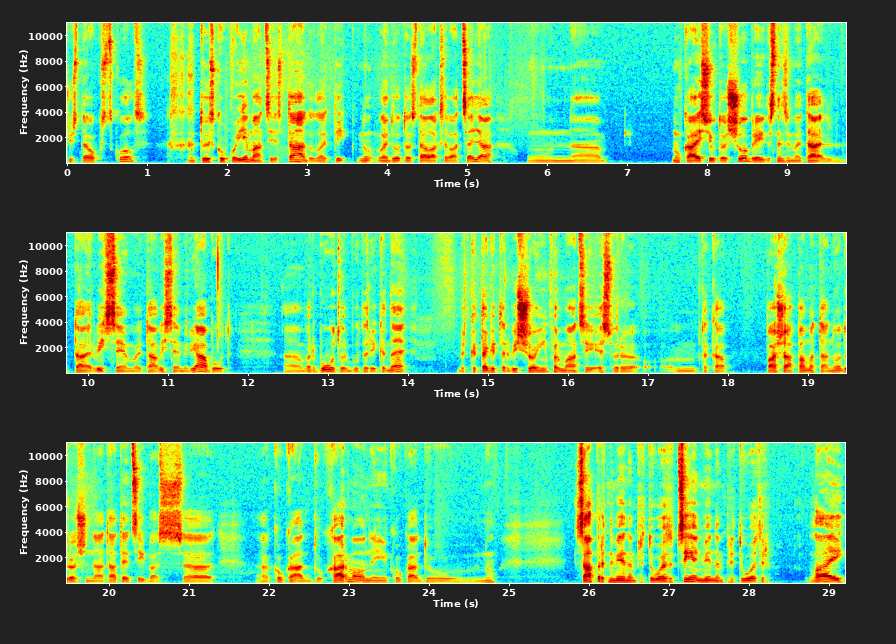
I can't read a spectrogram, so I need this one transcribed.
šīs augstskolas, un tu esi kaut ko iemācījies tādu, lai, tik, nu, lai dotos tālāk savā ceļā. Un, nu, kā es jūtos šobrīd, es nezinu, vai tā, tā ir visiem, vai tā visiem ir jābūt. Uh, varbūt, varbūt arī, ka nē. Bet ka tagad ar visu šo informāciju es varu tā kā pašā pamatā nodrošināt attiecībās uh, uh, kaut kādu harmoniju, kaut kādu nu, sapratni vienam pret otru, cieņu vienam pret otru. lai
